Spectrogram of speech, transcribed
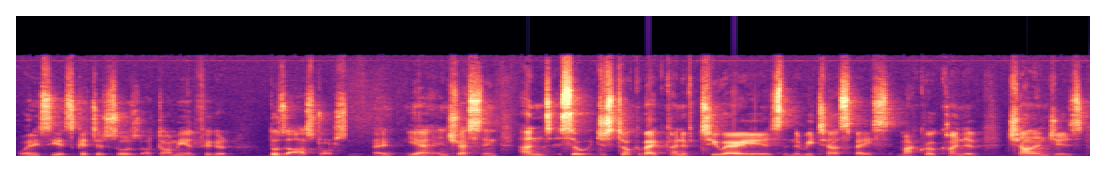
when you see a Skechers store or Tommy Hilfiger, those are our stores. Right? Yeah, interesting. And so just talk about kind of two areas in the retail space, macro kind of challenges.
